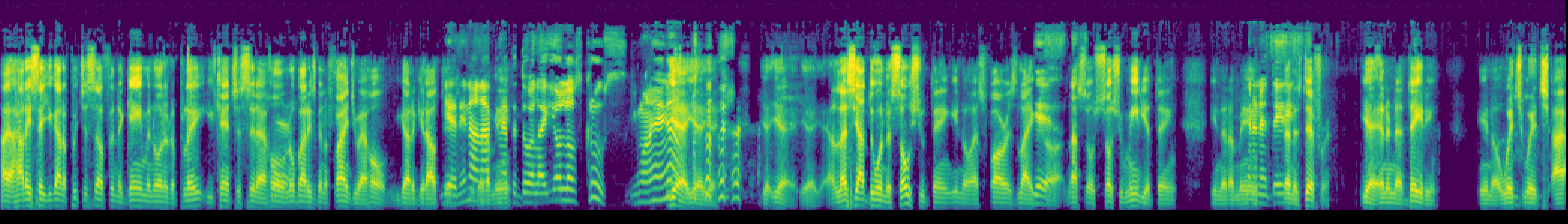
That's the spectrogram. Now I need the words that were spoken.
how, how they say you got to put yourself in the game in order to play. You can't just sit at home. yeah. Nobody's gonna find you at home. You got to get out there. Yeah, they're You not know what I knocking mean? at the door like, yo, Los Cruz, you want to hang out? yeah, yeah, yeah, yeah, yeah, yeah. Unless y'all doing the social thing, you know, as far as like yeah, uh not so social media thing, you know what I mean? internet dating. Then it's different. Yeah, internet dating, you know, which hmm which I,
